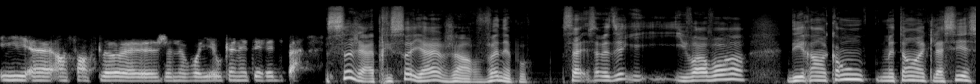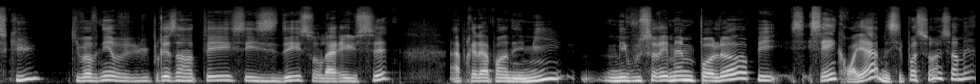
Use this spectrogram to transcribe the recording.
Et euh, en ce sens-là, euh, je ne voyais aucun intérêt du parti. Ça, j'ai appris ça hier, j'en revenais pas. Ça, ça veut dire qu'il va avoir des rencontres, mettons, avec la CSQ, qui va venir lui présenter ses idées sur la réussite après la pandémie, mais vous serez même pas là, puis c'est incroyable, mais c'est pas ça un sommet?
